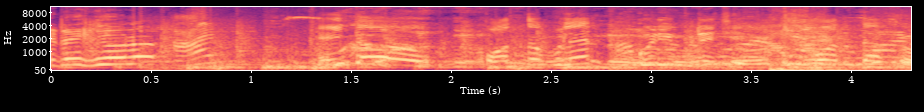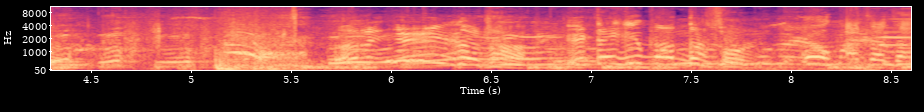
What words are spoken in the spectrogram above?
এটা কি হলো? এই তো পদ্ম ফুলের কুড়ি ফুটেছে। পদ্মাসন আরে এই কথা এটা কি পদ্মাসন ও আচ্ছা আচ্ছা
